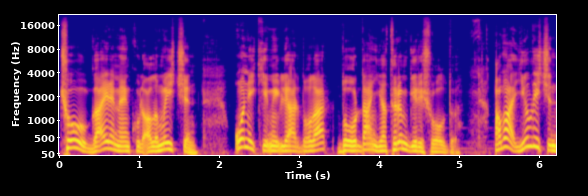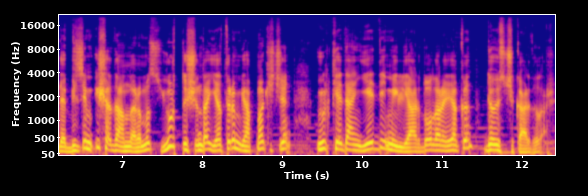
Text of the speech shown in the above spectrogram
çoğu gayrimenkul alımı için 12 milyar dolar doğrudan yatırım girişi oldu. Ama yıl içinde bizim iş adamlarımız yurt dışında yatırım yapmak için ülkeden 7 milyar dolara yakın döviz çıkardılar.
